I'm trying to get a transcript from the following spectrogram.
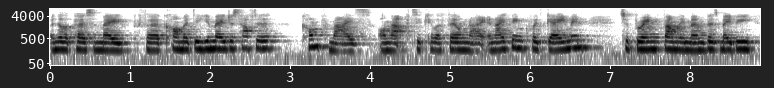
another person may prefer comedy. You may just have to compromise on that particular film night. And I think with gaming, to bring family members, maybe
